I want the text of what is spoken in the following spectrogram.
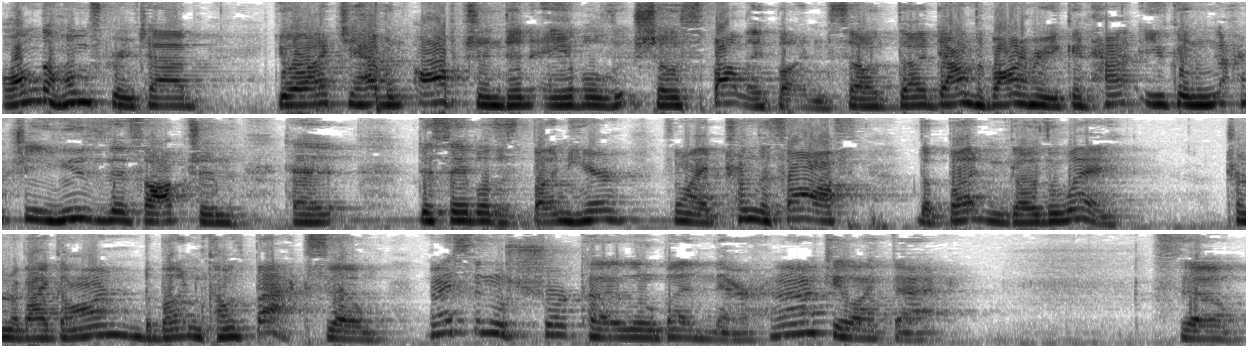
on the home screen tab, you'll actually have an option to enable the show spotlight button. So the, down the bottom here, you can you can actually use this option to disable this button here. So when I turn this off, the button goes away. Turn it back on, the button comes back. So nice little shortcut, little button there. I actually like that. So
